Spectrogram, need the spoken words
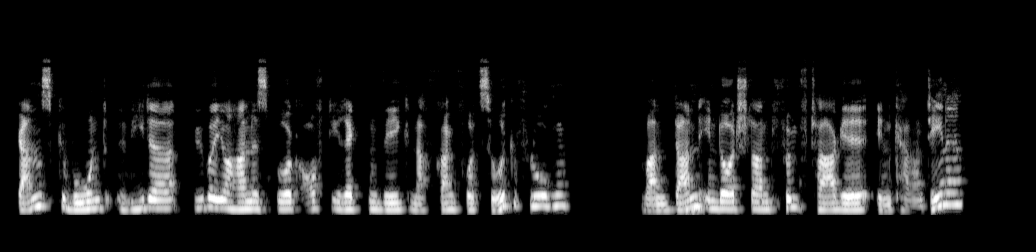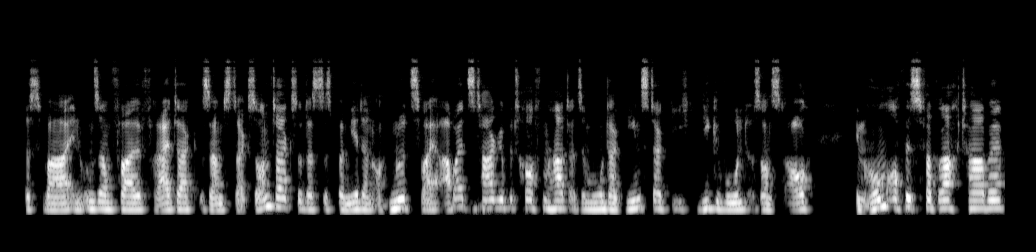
ganz gewohnt wieder über Johannesburg auf direktem Weg nach Frankfurt zurückgeflogen. waren dann in Deutschland fünf Tage in Quarantäne. Das war in unserem Fall Freitag, Samstag, Sonntag, sodass das bei mir dann auch nur zwei Arbeitstage betroffen hat, also Montag, Dienstag, die ich wie gewohnt sonst auch im Homeoffice verbracht habe.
